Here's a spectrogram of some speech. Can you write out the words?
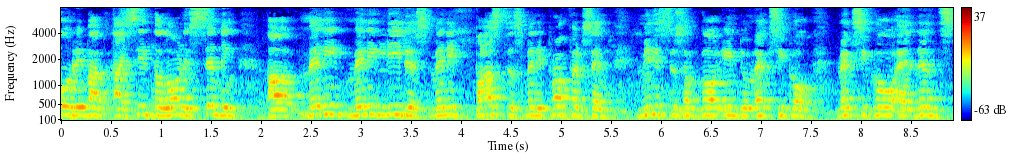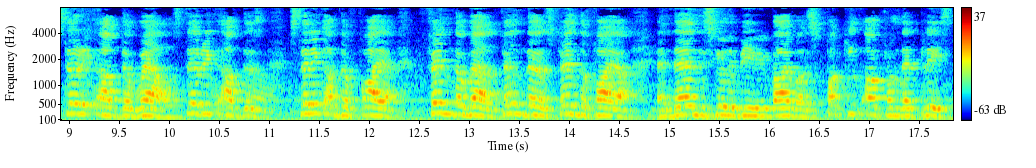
I see the Lord is sending uh, many, many leaders, many pastors, many prophets and ministers of God into Mexico, Mexico, and then stirring up the well, stirring up the, stirring up the fire. Fan the well, fan the, fan the fire, and then there's going to be revival sparking up from that place.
